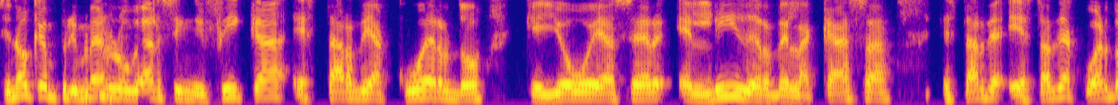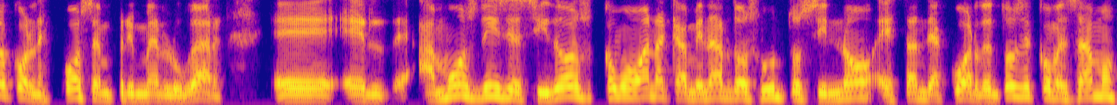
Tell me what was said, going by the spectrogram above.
sino que en primer lugar significa estar de acuerdo que yo voy a ser el líder de la casa, estar de, estar de acuerdo con la esposa en primer lugar. Eh, Amos dice, si dos, ¿cómo van a caminar dos juntos si no están de acuerdo? Entonces comenzamos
